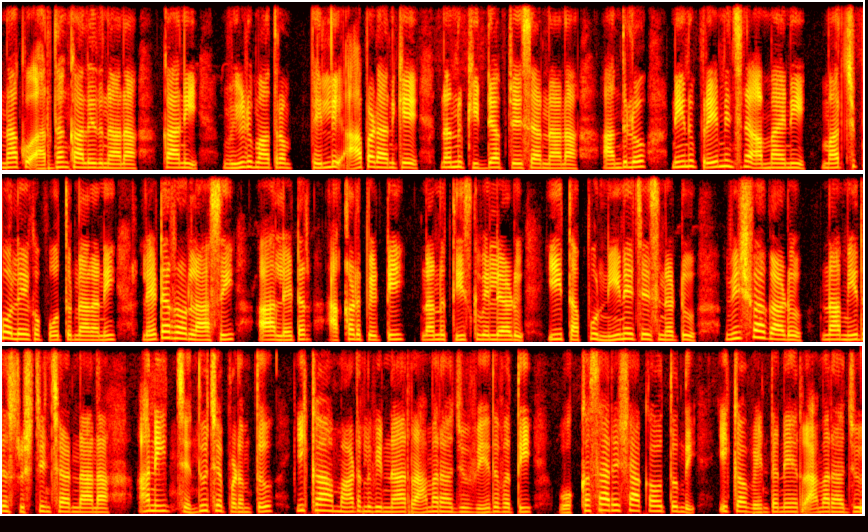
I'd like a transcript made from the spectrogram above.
నాకు అర్థం కాలేదు నానా. కానీ వీడు మాత్రం పెళ్ళి ఆపడానికే నన్ను కిడ్నాప్ చేశాను నానా. అందులో నేను ప్రేమించిన అమ్మాయిని మర్చిపోలేకపోతున్నానని లెటర్ రాసి ఆ లెటర్ అక్కడ పెట్టి నన్ను తీసుకువెళ్ళాడు. ఈ తప్పు నేనే చేసినట్టు విశ్వగాడు నా మీద సృష్టించాడు నానా అని చందు చెప్పడంతో ఇక ఆ మాటలు విన్న రామరాజు వేదవతి ఒక్కసారి షాక్ అవుతుంది. ఇక వెంటనే రామరాజు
